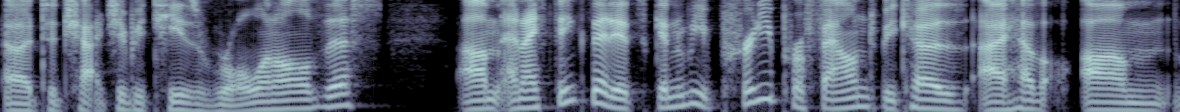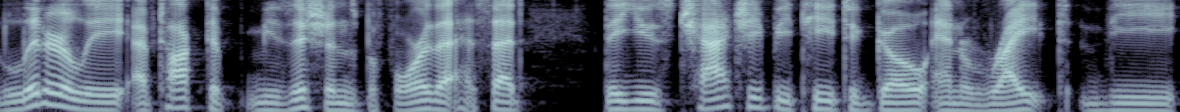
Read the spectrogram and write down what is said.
uh, to ChatGPT's role in all of this. Um, and I think that it's going to be pretty profound because I have um, literally I've talked to musicians before that have said they use ChatGPT to go and write the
